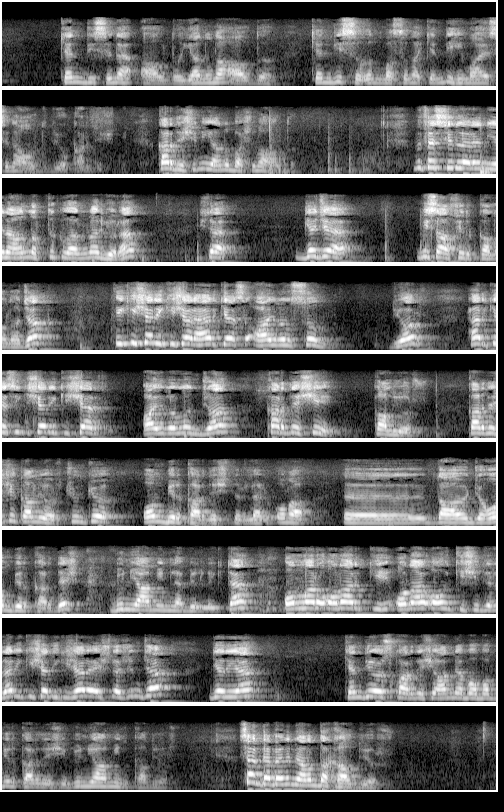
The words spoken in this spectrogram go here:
kendisine aldı, yanına aldı. Kendi sığınmasına, kendi himayesine aldı diyor kardeşini. Kardeşini yanı başına aldı. Müfessirlerin yine anlattıklarına göre işte gece misafir kalınacak. İkişer ikişer herkes ayrılsın diyor. Herkes ikişer ikişer ayrılınca kardeşi kalıyor. kardeşi kalıyor. Çünkü 11 kardeştirler. Ona e, daha önce 11 kardeş Bünyamin'le birlikte. Onlar onar ki onar 10 kişidirler. İkişer ikişer eşleşince geriye kendi öz kardeşi, anne baba bir kardeşi Bünyamin kalıyor. Sen de benim yanımda kal diyor.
